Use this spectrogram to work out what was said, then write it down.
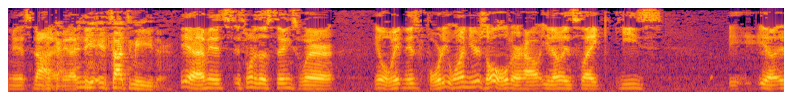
I mean it's not. I mean I and think it's not to me either. Yeah, I mean it's it's one of those things where you know Witten is 41 years old, or how you know it's like he's you know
